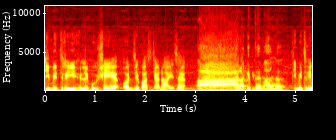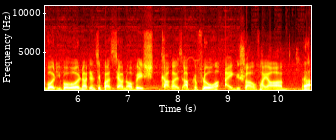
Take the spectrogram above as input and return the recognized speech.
Dimitri Leboucher und Sebastian Heise. Ah, da gibt er ihm eine. Dimitri wollte überholen, hat den Sebastian erwischt. Karre ist abgeflogen, eingeschlagen, Feierabend. Ja.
